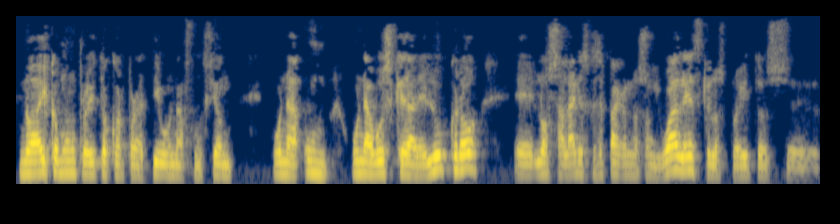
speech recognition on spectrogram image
no hay como un proyecto corporativo una función, una, una búsqueda de lucro, eh, los salarios que se pagan no son iguales que los proyectos eh,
